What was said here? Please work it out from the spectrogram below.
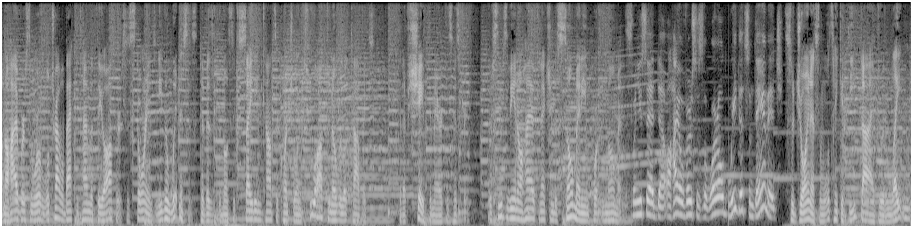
On Ohio vs. the World, we'll travel back in time with the authors, historians, and even witnesses to visit the most exciting, consequential, and too often overlooked topics that have shaped America's history. There seems to be an Ohio connection to so many important moments. When you said uh, Ohio versus the world, we did some damage. So join us and we'll take a deep dive to enlighten,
